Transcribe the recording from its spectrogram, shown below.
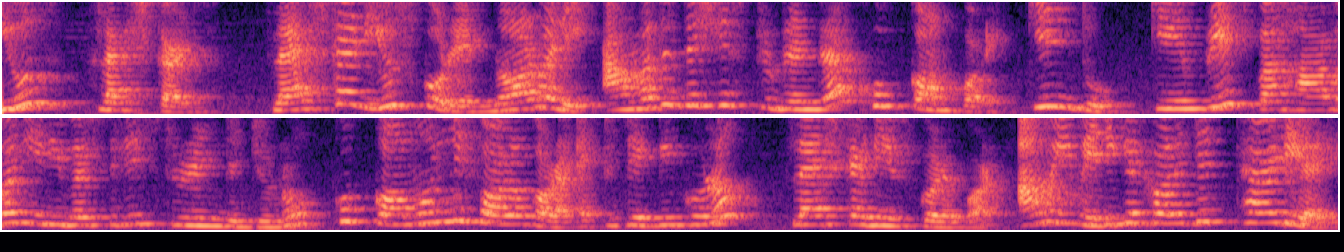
use flash cards flash card use করে নর্মালি আমাদের দেশের স্টুডেন্টরা খুব কম পড়ে। কিন্তু কেমব্রিজ বা হার্ভার্ড ইউনিভার্সিটির স্টুডেন্টদের জন্য খুব কমনলি ফলো করা একটা টেকনিক হলো ফ্ল্যাশ কার্ড ইউজ করে পড়া। আমি মেডিকেল কলেজের থার্ড ইয়ারে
